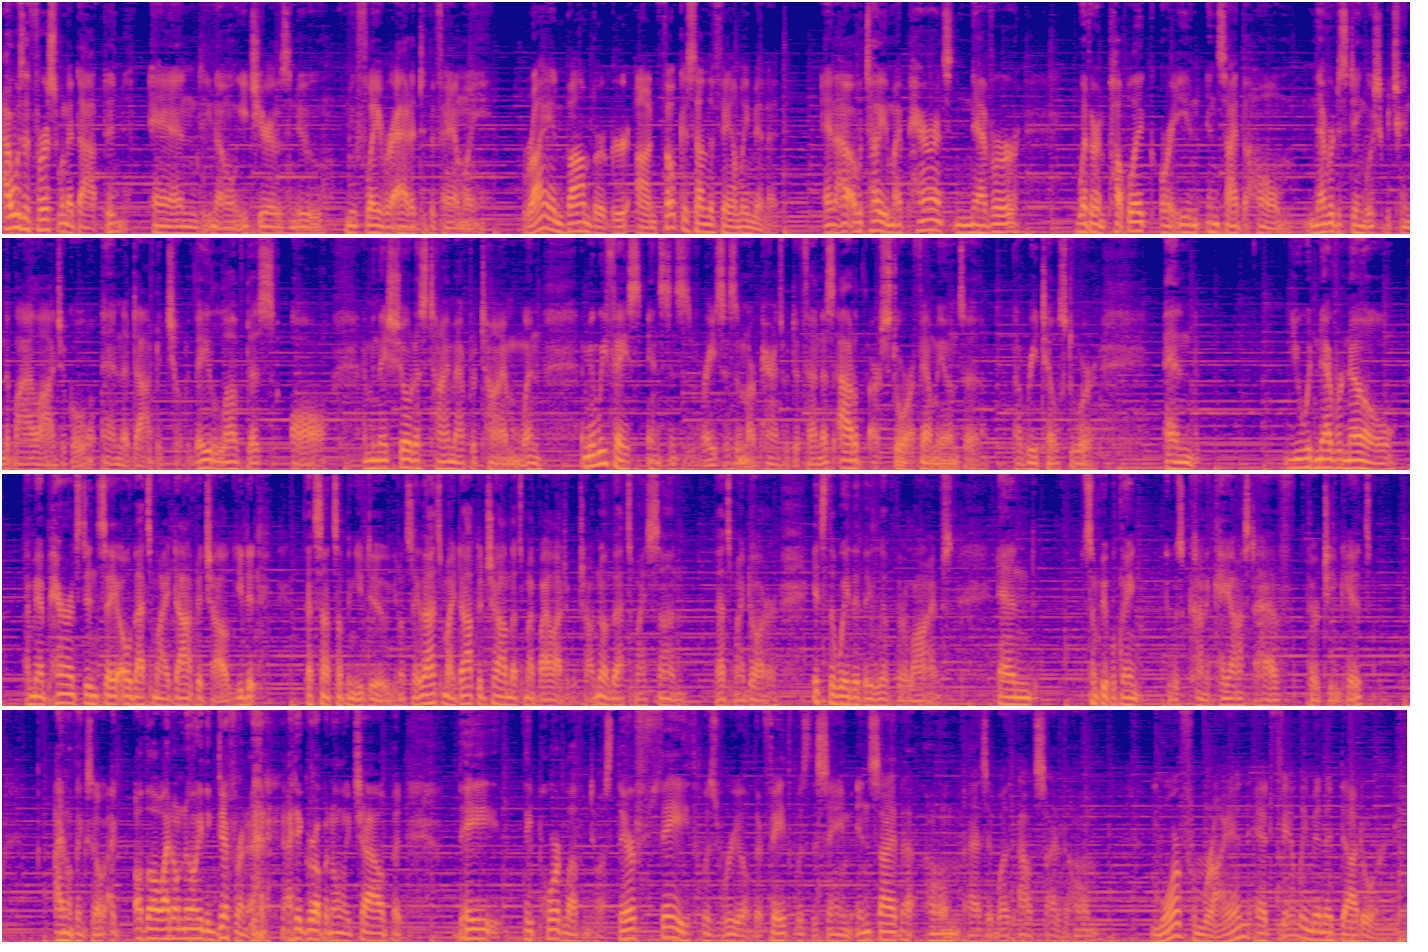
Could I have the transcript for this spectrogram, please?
I was the first one adopted, and you know, each year was a new new flavor added to the family. Ryan Bomberger on Focus on the Family Minute. And I would tell you, my parents never, whether in public or in, inside the home, never distinguished between the biological and adopted children. They loved us all. I mean, they showed us time after time when, I mean, we faced instances of racism. Our parents would defend us out of our store. Our family owns a, a retail store. And you would never know. I mean, my parents didn't say, oh, that's my adopted child. You did. That's not something you do. You don't say, that's my adopted child, that's my biological child. No, that's my son, that's my daughter. It's the way that they live their lives. And some people think it was kind of chaos to have 13 kids. I don't think so. I, although I don't know anything different. I, I didn't grow up an only child, but they they poured love into us. Their faith was real. Their faith was the same inside the home as it was outside of the home. More from Ryan at FamilyMinute.org.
